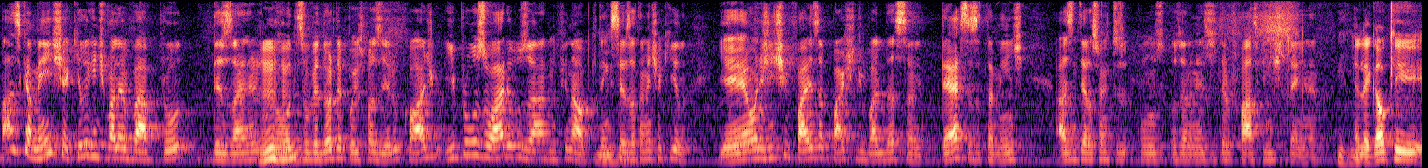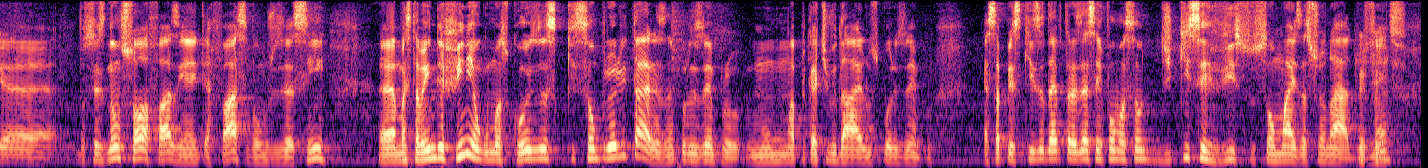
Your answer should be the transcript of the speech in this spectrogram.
basicamente aquilo que a gente vai levar para o designer, uhum. o desenvolvedor depois fazer o código e para o usuário usar no final, porque tem que ser uhum. exatamente aquilo. E aí é onde a gente faz a parte de validação e testa exatamente as interações com os, os elementos de interface que a gente tem. Né? Uhum. É legal que é, vocês não só fazem a interface, vamos dizer assim, é, mas também definem algumas coisas que são prioritárias. Né? Por exemplo, num aplicativo da Ailus, por exemplo, essa pesquisa deve trazer essa informação de que serviços são mais acionados. Né? Perfeito. Né?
